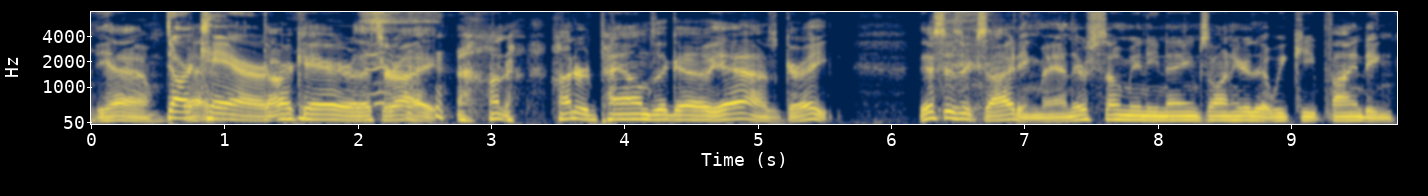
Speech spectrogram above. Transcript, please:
Yeah. Dark That- hair. Dark hair. That's right. 100 pounds ago. Yeah, it was great. This is exciting, man. There's so many names on here that we keep finding,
